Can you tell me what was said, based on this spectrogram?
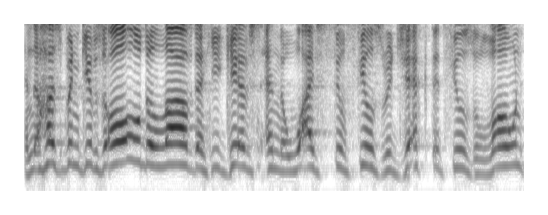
and the husband gives all the love that he gives and the wife still feels rejected, feels alone.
